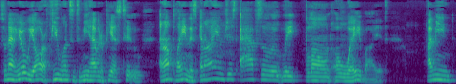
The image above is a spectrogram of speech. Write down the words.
So now here we are a few months into me having a PS2 and I'm playing this and I am just absolutely blown away by it. I mean,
